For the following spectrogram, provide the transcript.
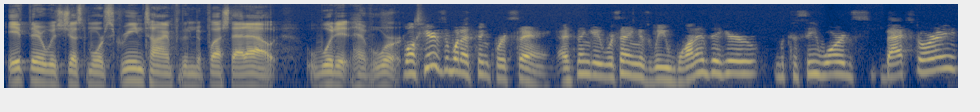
If there was just more screen time for them to flesh that out, would it have worked? Well, here's what I think we're saying. I think we're saying is we wanted to hear to see Ward's backstory,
